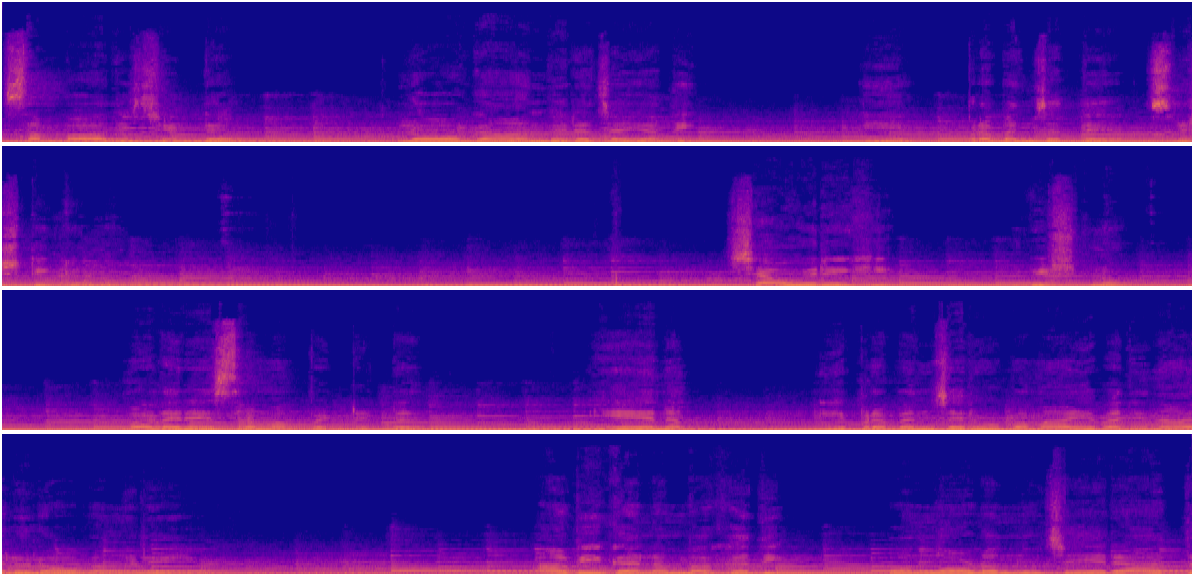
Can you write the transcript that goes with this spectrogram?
സമ്പാദിച്ചിട്ട് ലോകാൻ വിരജയതി ഈ പ്രപഞ്ചത്തെ സൃഷ്ടിക്കുന്നു. ശൗരിഹി വിഷ്ണു വളരെ ശ്രമപ്പെട്ടിട്ട് ഏനം ഈ പ്രപഞ്ചരൂപമായ പതിനാല് ലോകങ്ങളെയും അവികലം വഹതി. ഒന്നോടൊന്നു ചേരാത്ത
